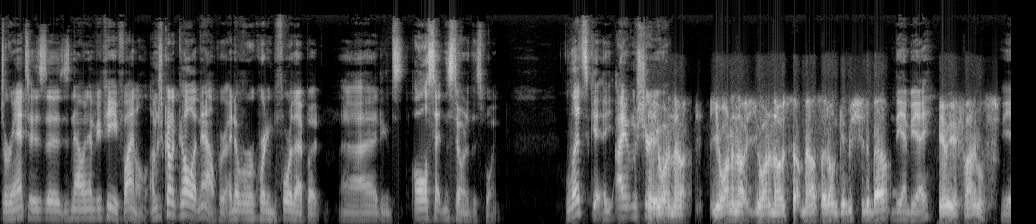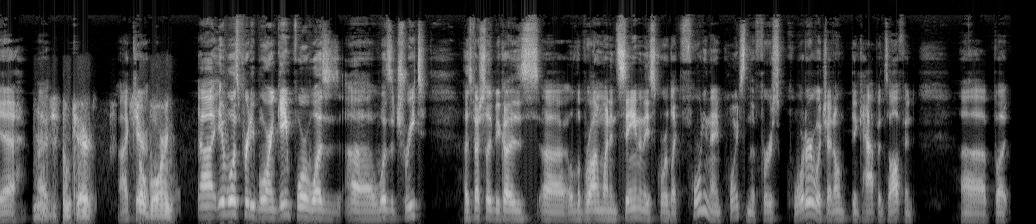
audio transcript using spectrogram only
Durant is uh, is now an MVP. Final. I'm just gonna call it now. I know we're recording before that, but uh, I think it's all set in stone at this point. Let's get. I'm sure Hey, you want to know? You want to know? You want to know something else I don't give a shit about? the NBA. NBA Finals. Yeah, I I, just don't care. I care. So boring. Uh, it was pretty boring. Game four was uh, was a treat, especially because uh, LeBron went insane and they scored like 49 points in the first quarter, which I don't think happens often. Uh, but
